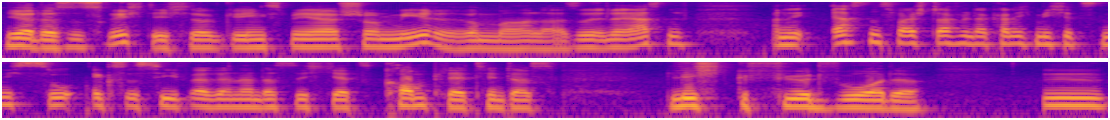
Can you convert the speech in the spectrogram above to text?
Ja, das ist richtig. So ging es mir ja schon mehrere Male. Also in der ersten, an den ersten zwei Staffeln, da kann ich mich jetzt nicht so exzessiv erinnern, dass ich jetzt komplett hinters Licht geführt wurde. Mhm.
